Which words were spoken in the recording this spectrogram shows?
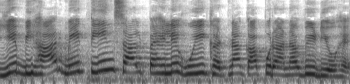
ये बिहार में तीन साल पहले हुई घटना का पुराना वीडियो है।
